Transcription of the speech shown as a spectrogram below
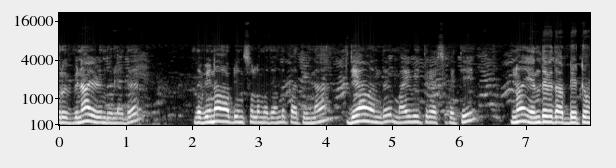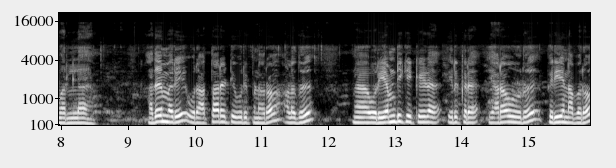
ஒரு வினா எழுந்துள்ளது. இந்த வினா அப்படின்னு சொல்லும்போது வந்து பார்த்திங்கன்னா ஏன் வந்து மை வி த்ரீ ஆர்ஸ் பற்றி இன்னும் எந்தவித அப்டேட்டும் வரல. அதே மாதிரி ஒரு அத்தாரிட்டி உறுப்பினரோ அல்லது ஒரு எம்டிக்கு கீழே இருக்கிற யாரோ ஒரு பெரிய நபரோ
